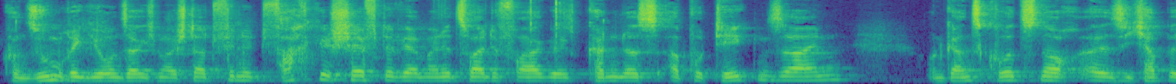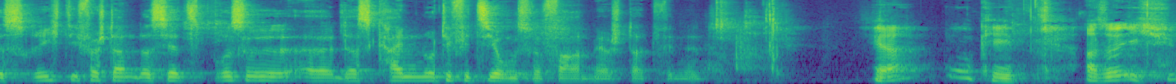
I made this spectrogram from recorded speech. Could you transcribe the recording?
Konsumregion, sage ich mal, stattfindet. Fachgeschäfte wäre meine zweite Frage. Können das Apotheken sein? Und ganz kurz noch, also ich habe es richtig verstanden, dass jetzt Brüssel, äh, dass kein Notifizierungsverfahren mehr stattfindet. Ja, okay. Also ich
